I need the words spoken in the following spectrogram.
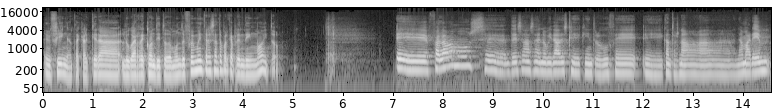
en fin, ata calquera lugar recóndito do mundo e foi moi interesante porque aprendín moito Eh, falábamos eh, desas de eh, novidades que, que introduce eh, Cantos na, na Marem.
